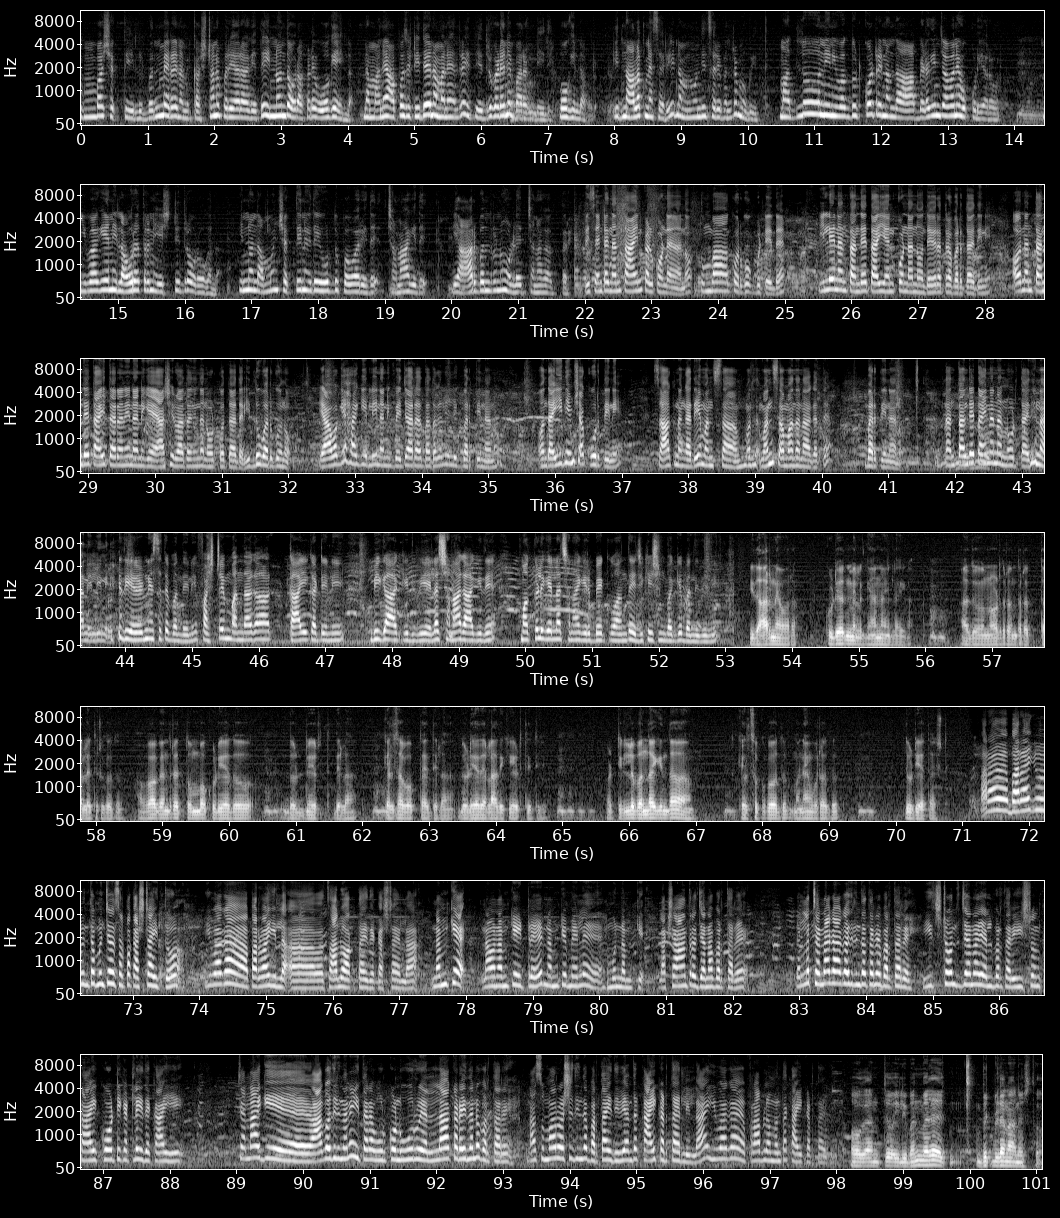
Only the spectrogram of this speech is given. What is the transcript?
ತುಂಬ ಶಕ್ತಿ ಇಲ್ಲಿಗೆ ಬಂದಮೇಲೆ ನಮಗೆ ಕಷ್ಟನೂ ಪರಿಹಾರ ಆಗೈತೆ. ಇನ್ನೊಂದು ಅವ್ರು ಆ ಕಡೆ ಹೋಗೇ ಇಲ್ಲ. ನಮ್ಮ ಮನೆ ಆಪೋಸಿಟ್ ಇದೆ ನಮ್ಮ ಮನೆ ಅಂದರೆ ಇದು ಎದುರುಗಡೆನೇ ಬಾರಂಗಡಿ ಇದೆ. ಹೋಗಿಲ್ಲ ಅವರು. ಇದು ನಾಲ್ಕನೇ ಸರಿ ನಮ್ಮ ಮುಂದಿನ ಸರಿ ಬಂದರೆ ಮುಗಿಯುತ್ತೆ. ಮೊದಲು ನೀನು ಇವಾಗ ದುಡ್ಡು ಕೊಟ್ರೆ ಇನ್ನೊಂದು ಆ ಬೆಳಗಿನ ಜಾವನೇ ಹೋಗಿ ಕುಡಿಯೋರು ಅವರು ಇವಾಗೇನಿಲ್ಲ ಅವ್ರ ಹತ್ರನೇ ಎಷ್ಟಿದ್ರು ಅವ್ರು ಹೋಗಲ್ಲ. ಇನ್ನೊಂದು ಅಮ್ಮನ ಶಕ್ತಿನೂ ಇದೆ ಇವ್ರದ್ದು ಪವರ್ ಇದೆ, ಚೆನ್ನಾಗಿದೆ. ಯಾರು ಬಂದ್ರೂ ಒಳ್ಳೇದು ಚೆನ್ನಾಗಿ ಆಗ್ತಾರೆ. ರೀಸೆಂಟಾಗಿ ನನ್ನ ತಾಯಿನ ಕಳ್ಕೊಂಡೆ ನಾನು. ತುಂಬ ಕೊರಗೋಗ್ಬಿಟ್ಟಿದ್ದೆ ಇಲ್ಲೇ ನನ್ನ ತಂದೆ ತಾಯಿ ಅಂದ್ಕೊಂಡು ನಾನು ದೇವ್ರ ಹತ್ರ ಬರ್ತಾ ಇದ್ದೀನಿ. ಅವ್ರು ನನ್ನ ತಂದೆ ತಾಯಿ ಥರನೇ ನನಗೆ ಆಶೀರ್ವಾದದಿಂದ ನೋಡ್ಕೋತಾ ಇದ್ದಾರೆ ಇದುವರೆಗೂ ಯಾವಾಗೇ ಹಾಗಿರಲಿ ನನಗೆ ಬೇಜಾರಾದಾಗ ಇಲ್ಲಿಗೆ ಬರ್ತೀನಿ ನಾನು. ಒಂದು ಐದು ನಿಮಿಷ ಕೂರ್ತೀನಿ. ಸಾಕು ನಂಗೆ ಅದೇ ಮನ್ಸು ಮನ್ಸು ಸಮಾಧಾನ ಆಗುತ್ತೆ. ಬರ್ತೀನಿ ನಾನು. ನನ್ನ ತಂದೆ ತಾಯಿನ ನಾನು ನೋಡ್ತಾ ಇದ್ದೀನಿ ನಾನು ಇಲ್ಲಿನೇ. ಇದು ಎರಡನೇ ಸತಿ ಬಂದೀನಿ. ಫಸ್ಟ್ ಟೈಮ್ ಬಂದಾಗ ಕಾಯಿ ಕಟ್ಟೀನಿ ಬೀಗ ಹಾಕಿದ್ವಿ ಎಲ್ಲ ಚೆನ್ನಾಗಾಗಿದೆ. ಮಕ್ಕಳಿಗೆಲ್ಲ ಚೆನ್ನಾಗಿರಬೇಕು ಅಂತ ಎಜುಕೇಷನ್ ಬಗ್ಗೆ ಬಂದಿದ್ದೀನಿ. ಇದು ಆರನೇ ವಾರ. ಕುಡಿಯೋದ ಮೇಲೆ ಜ್ಞಾನ ಇಲ್ಲ ಈಗ. ಅದು ನೋಡಿದ್ರೆ ಒಂಥರ ತಲೆ ತಿರುಗೋದು. ಅವಾಗಂದರೆ ತುಂಬ ಕುಡಿಯೋದು ದುಡ್ಡು ಇರ್ತಿದ್ದಿಲ್ಲ ಕೆಲಸ ಹೋಗ್ತಾ ಇದ್ದಿಲ್ಲ, ದುಡಿಯೋದೆಲ್ಲ ಅದಕ್ಕೆ ಇಡ್ತಿದ್ವಿ. ಬಟ್ ಇಲ್ಲಿ ಬಂದಾಗಿಂದ ಕೆಲ್ಸಕ್ಕೆ ಹೋಗೋದು, ಮನೆಗೆ ಬರೋದು, ದುಡಿಯೋದು ಅಷ್ಟೇ. ಬರ ಬರೋಕ್ಕಿಂತ ಮುಂಚೆ ಸ್ವಲ್ಪ ಕಷ್ಟ ಇತ್ತು. ಇವಾಗ ಪರವಾಗಿಲ್ಲ. ಸಾಲು ಆಗ್ತಾ ಇದೆ, ಕಷ್ಟ ಎಲ್ಲ. ನಂಬಿಕೆ, ನಾವು ನಂಬಿಕೆ ಇಟ್ಟರೆ ನಂಬಿಕೆ ಮೇಲೆ ಮುನ್ನಂಬಿಕೆ ಲಕ್ಷಾಂತರ ಜನ ಬರ್ತಾರೆ. ಎಲ್ಲ ಚೆನ್ನಾಗಿ ಆಗೋದ್ರಿಂದ ತಾನೇ ಬರ್ತಾರೆ. ಇಷ್ಟೊಂದು ಜನ ಎಲ್ಲಿ ಬರ್ತಾರೆ? ಇಷ್ಟೊಂದು ಕಾಯಿ ಕೋಟಿ ಗಟ್ಟಲೆ ಇದೆ ಕಾಯಿ. ಚೆನ್ನಾಗಿ ಆಗೋದ್ರಿಂದನೇ ಈ ಥರ ಉಡ್ಕೊಂಡು ಊರು ಎಲ್ಲ ಕಡೆಯಿಂದನೂ ಬರ್ತಾರೆ. ನಾವು ಸುಮಾರು ವರ್ಷದಿಂದ ಬರ್ತಾ ಇದ್ದೀವಿ. ಅಂದರೆ ಕಾಯಿ ಕಟ್ತಾ ಇರಲಿಲ್ಲ. ಇವಾಗ ಪ್ರಾಬ್ಲಮ್ ಅಂತ ಕಾಯಿ ಕಟ್ತಾ ಇದ್ದೀವಿ. ಹೋಗಂತೂ ಇಲ್ಲಿ ಬಂದಮೇಲೆ ಬಿಟ್ಬಿಡೋಣ ಅನ್ನಿಸ್ತು.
